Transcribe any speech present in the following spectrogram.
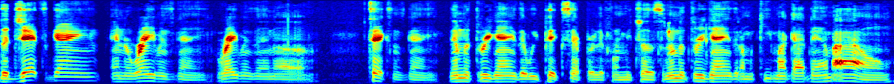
the Jets game, and the Ravens game. Ravens and uh Texans game. Them the three games that we pick separately from each other. So them the three games that I'm gonna keep my goddamn eye on.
